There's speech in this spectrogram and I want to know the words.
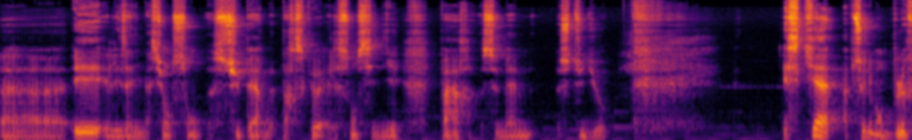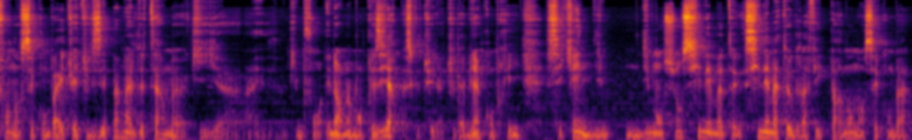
Euh, et les animations sont superbes parce qu'elles sont signées par ce même studio. Et ce qui est absolument bluffant dans ces combats, et tu as utilisé pas mal de termes qui, euh, qui me font énormément plaisir, parce que tu l'as, bien compris, c'est qu'il y a une, dimension cinématographique pardon, dans ces combats.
